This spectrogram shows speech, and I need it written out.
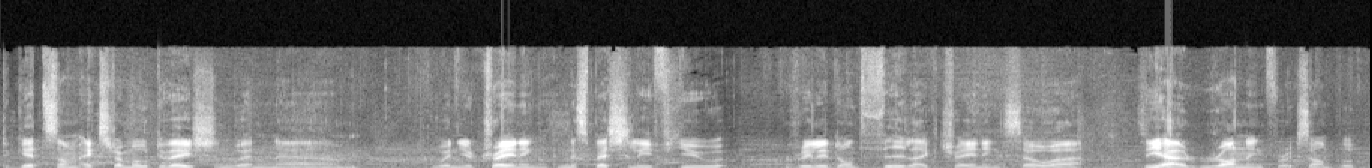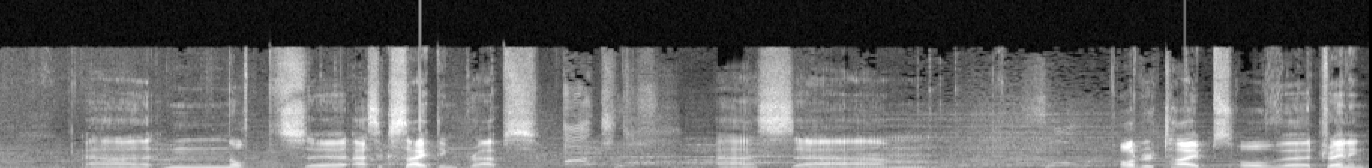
to get some extra motivation when um, when you're training, and especially if you really don't feel like training. So uh, so yeah, running for example, uh, not uh, as exciting perhaps as um, other types of uh, training.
